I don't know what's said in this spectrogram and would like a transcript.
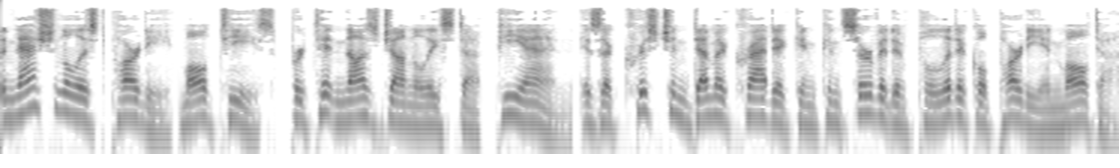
The Nationalist Party Maltese, Partit Nazzjonalista, PN is a Christian democratic and conservative political party in Malta.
